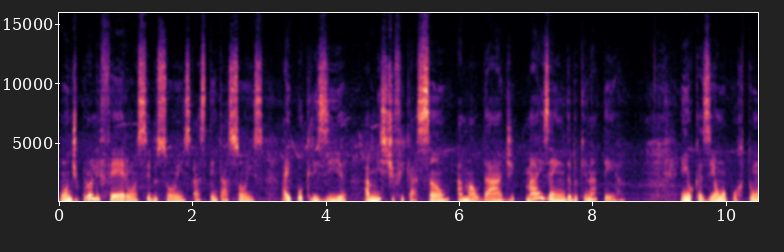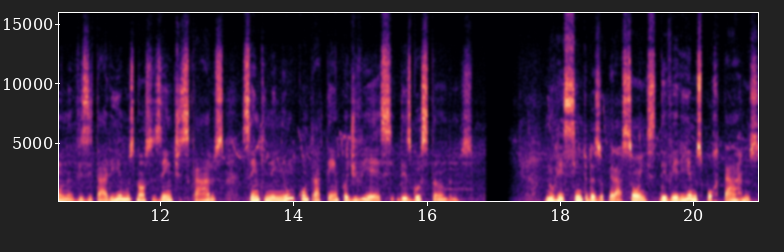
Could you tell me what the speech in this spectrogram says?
onde proliferam as seduções, as tentações, a hipocrisia, a mistificação, a maldade, mais ainda do que na terra. Em ocasião oportuna, visitaríamos nossos entes caros sem que nenhum contratempo adviesse, desgostando-nos. No recinto das operações, deveríamos portar-nos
